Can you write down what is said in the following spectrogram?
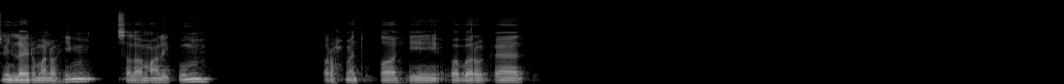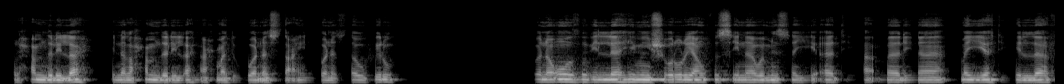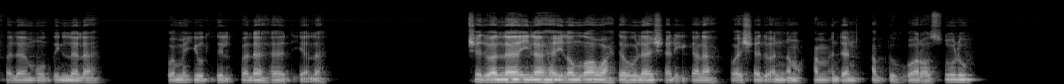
Bismillahirrahmanirrahim. Assalamualaikum warahmatullahi wabarakatuh. Alhamdulillah, innal hamdalillah nahmaduhu wa nasta'inuhu wa nastaghfiruh. Wa na'udzu billahi min shururi anfusina wa min sayyiati a'malina. May fala mudilla yudlil fala. أشهد أن لا إله إلا الله وحده لا شريك له وأشهد أن محمدا عبده ورسوله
